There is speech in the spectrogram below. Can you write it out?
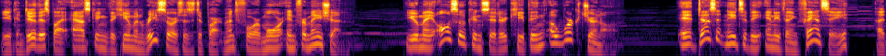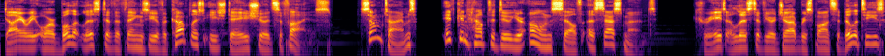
You can do this by asking the Human Resources Department for more information. You may also consider keeping a work journal. It doesn't need to be anything fancy. A diary or bullet list of the things you've accomplished each day should suffice. Sometimes it can help to do your own self assessment. Create a list of your job responsibilities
